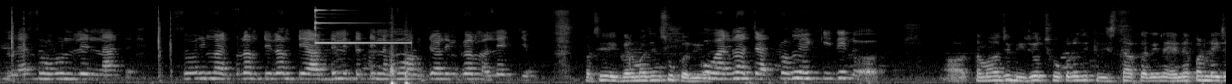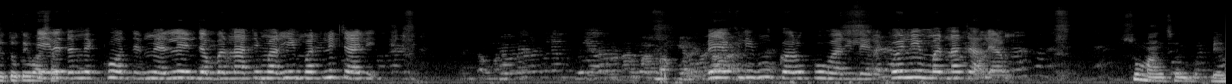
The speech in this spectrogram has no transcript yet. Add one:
એટલે છોડું લઈને નાખે છોરી મારી રમતી રમતી આવતી તો તેને મોડું જલીને ઘરમાં લઈ ગયો. પછી ઘરમાં જઈને શું કર્યું? કુવાડીનો ચાપકો મૂકી દીધો અ, તમારો જે બીજો છોકરો જે ક્રિસ્તા કરીને એને પણ લઈ જતો તે વાત તેને તમે ખોતે મેં લઈને જબર નાથી મારી હિંમત નહીં ચાલી. બે એકલી હું કરું કુંવારી લઈને? કોઈની હિંમત ના ચાલે આમ. શું માંગ છે બેન?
